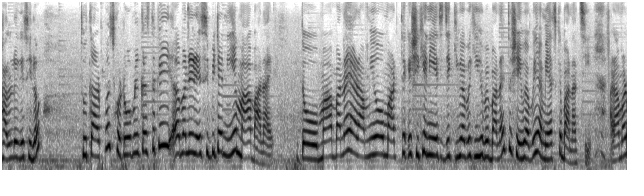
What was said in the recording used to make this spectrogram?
ভালো লেগেছিল। তো তারপর ছোটো মামির কাছ থেকেই মানে রেসিপিটা নিয়ে মা বানায়। তো মা বানায় আর আমিও মার থেকে শিখে নিয়েছি যে কীভাবে কীভাবে বানায়, তো সেইভাবেই আমি আজকে বানাচ্ছি। আর আমার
